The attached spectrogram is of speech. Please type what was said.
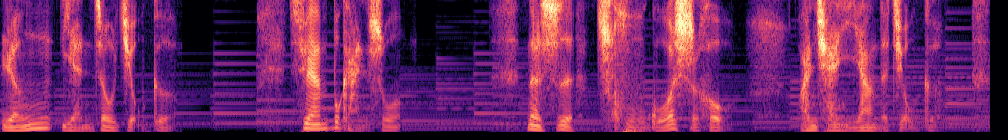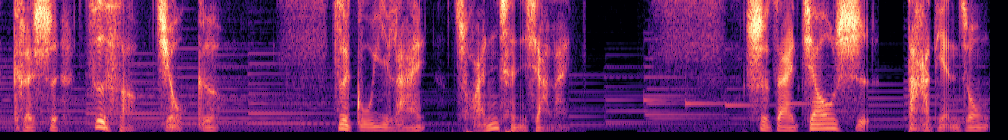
仍演奏九歌，虽然不敢说。那是楚国时候完全一样的九歌，可是至少九歌自古以来传承下来，是在教士大典中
